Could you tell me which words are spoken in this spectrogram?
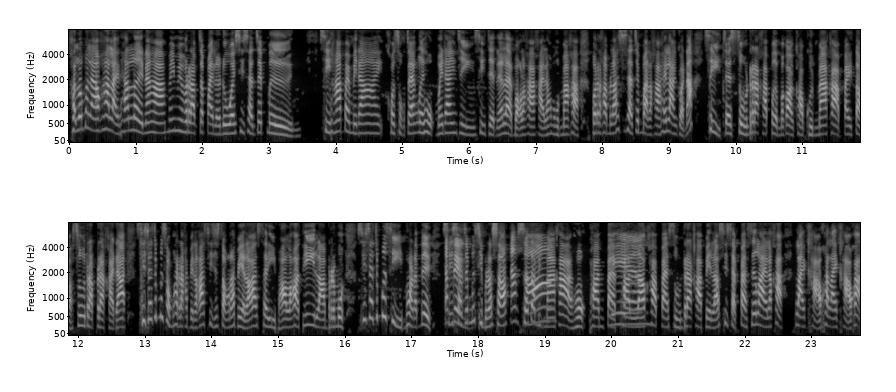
เขาลดมาแล้วค่ะหลายท่านเลยนะคะ ไม่มีมารับจะไปแล้วด้วยสี่แสนเจ็ดหมื่น สี่ห้าไปไม่ได้ คนส่งแจ้งเลยหกไม่ได้จริงสี่เจ็ดนี่แหละบอกราคาขายแล้วขอบคุณมากค่ะบอกราคามาแล้วสี่แสนเจ็ดบาทราคาให้ลานก่อนนะสี่เจ็ดศูนย์ราคาเปิดมาก่อนขอบคุณมากค่ะ ไปต่อสู้รับราคาได้สี่แสนเจ็ดหมื่นสองพันราคาเป็นราคาสี่เจ็ดสองราคาเป็นราคาสี่พันราคาที่ลานประมูลสี่แสนเจ็ดหมื่นสี่พอรับหนึ่งนับสี่หนึ่แสงนเจ็ดหมื่นสี่ประซอนับสองเสื้อตัดบิดมาค่ะหกพันแปดพันเรียนแล้วค่ะแปดศูนย์ราคาเป็นแล้วสี่แสนแปดเสื้อลายแล้วค่ะลายขาวค่ะลายขาวค่ะ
